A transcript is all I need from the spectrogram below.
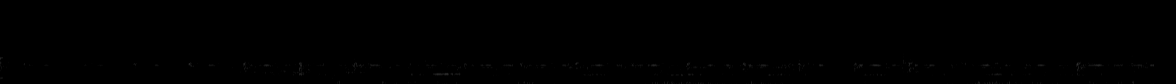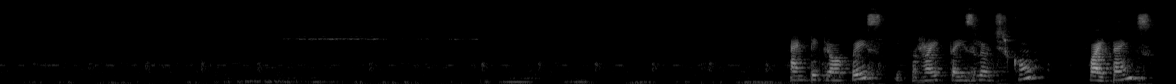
ஆன்டி கிளாக் வைஸ் இப்போ ரைட் தைஸில் வச்சுருக்கோம். ஃபைவ் டைம்ஸ்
